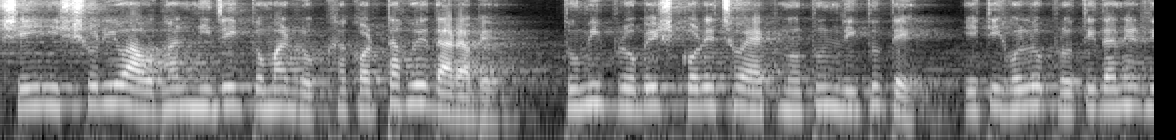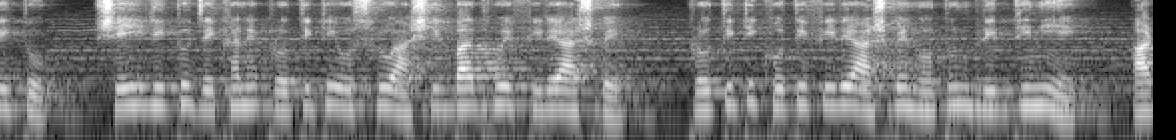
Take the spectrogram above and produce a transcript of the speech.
সেই ঈশ্বরীয় আহ্বান নিজেই তোমার রক্ষাকর্তা হয়ে দাঁড়াবে। তুমি প্রবেশ করেছ এক নতুন ঋতুতে, এটি হলো প্রতিদানের ঋতু। সেই ঋতু যেখানে প্রতিটি অশ্রু আশীর্বাদ হয়ে ফিরে আসবে। প্রতিটি ক্ষতি ফিরে আসবে নতুন বৃদ্ধি নিয়ে, আর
